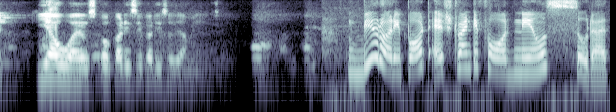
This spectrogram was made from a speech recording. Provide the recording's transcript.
किया हुआ है उसको कड़ी से कड़ी सजा मिलनी चाहिए। Bureau report H twenty four news Surat.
